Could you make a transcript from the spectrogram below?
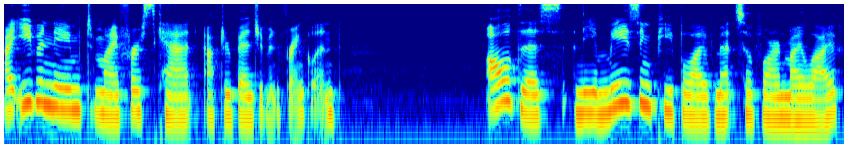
I even named my first cat after Benjamin Franklin. All of this and the amazing people I've met so far in my life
